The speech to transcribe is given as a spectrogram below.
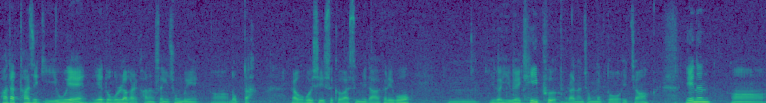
바닥 다지기 이후에 얘도 올라갈 가능성이 충분히 어, 높다 라고 볼 수 있을 것 같습니다. 그리고 음, 이거 이외에 케이프라는 종목도 있죠. 얘는 어,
